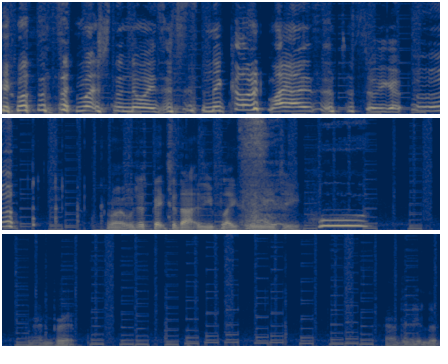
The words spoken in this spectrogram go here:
It wasn't so much the noise. It's just in the corner of my eyes. and just saw you go. "Oh." Right, we'll just picture that as you place Luigi. Remember it? How did it look?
